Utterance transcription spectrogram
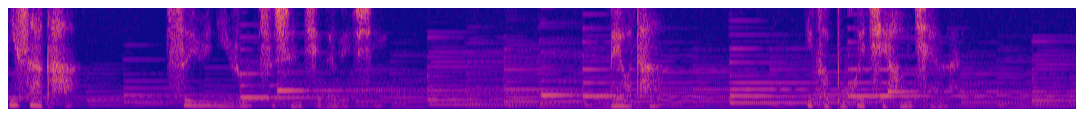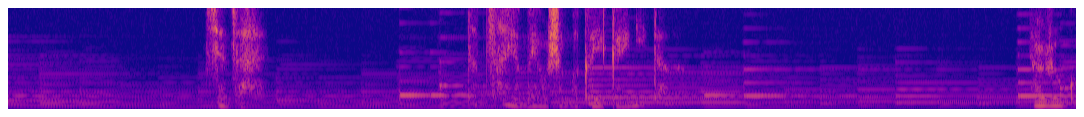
伊萨卡赐予你如此神奇的旅行，没有他，你可不会起航前来。现在，他再也没有什么可以给你的了。而如果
